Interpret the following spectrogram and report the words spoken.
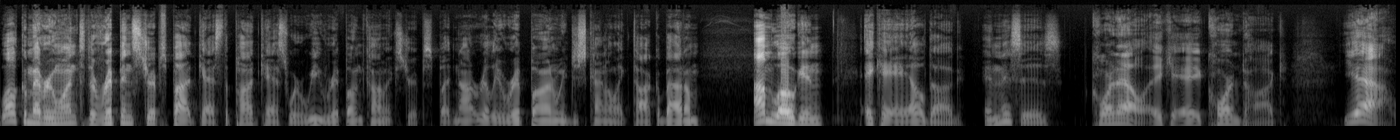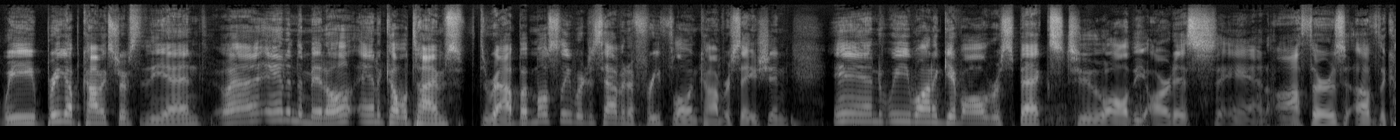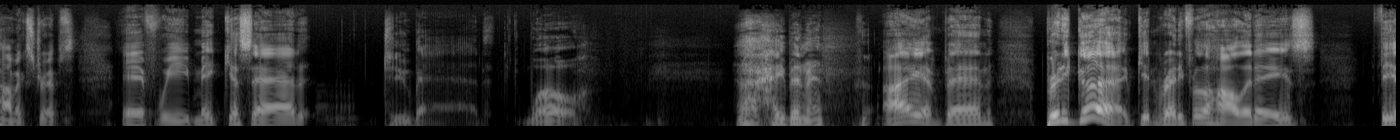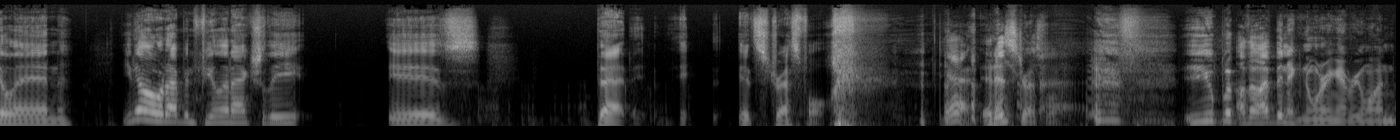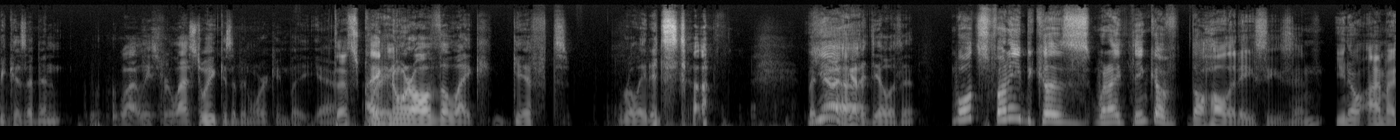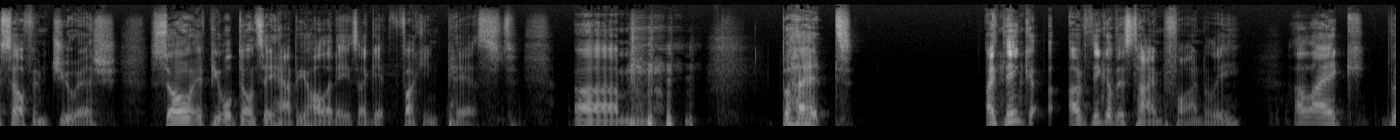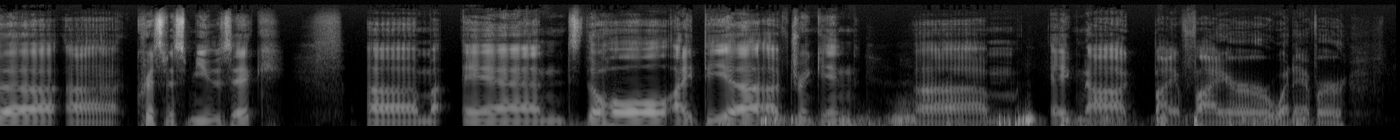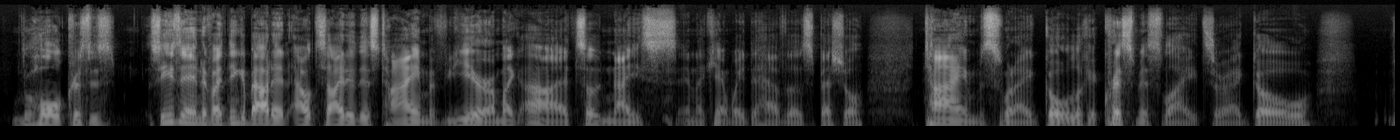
Welcome, everyone, to the Rippin' Strips podcast, the podcast where we rip on comic strips, but not really rip on. We just kind of like talk about them. I'm Logan, aka L Dog, and this is Cornell, aka Corn Dog. Yeah, we bring up comic strips at the end uh, and in the middle and a couple times throughout, but mostly we're just having a free flowing conversation. And we want to give all respects to all the artists and authors of the comic strips. If we make you sad, too bad. Whoa. Ah, how you been, man? I have been pretty good. Getting ready for the holidays. Feeling, you know what I've been feeling actually is that it, it's stressful. Yeah, it is stressful. you but Although I've been ignoring everyone because I've been, well, at least for the last week because I've been working. But yeah, That's I great. ignore all the like gift related stuff. But now I've got to deal with it. well, it's funny because when I think of the holiday season, you know, I myself am Jewish, so if people don't say happy holidays, I get fucking pissed. Um, but I think I think of this time fondly. I like the uh, Christmas music, um, and the whole idea of drinking um, eggnog by a fire or whatever. The whole Christmas season, if I think about it outside of this time of year, I'm like, ah, it's so nice, and I can't wait to have those special times when I go look at Christmas lights or I go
